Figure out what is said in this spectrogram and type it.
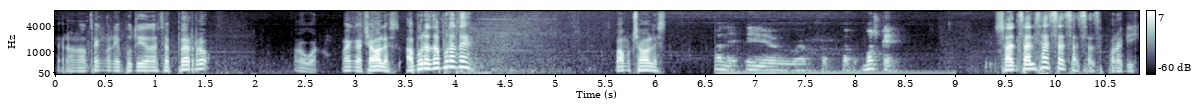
Pero no tengo ni puta idea dónde está el perro. Pero bueno, venga, chavales, apúrate, apúrate. Vamos, chavales. Vale, eh... Bosque. Sal, sal, sal, sal, sal, sal, por aquí.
